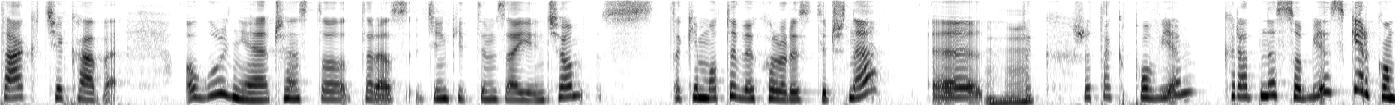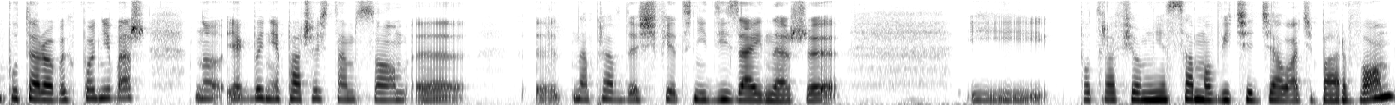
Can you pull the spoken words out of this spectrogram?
tak ciekawe. Ogólnie często teraz dzięki tym zajęciom takie motywy kolorystyczne y, mhm. tak, że tak powiem, kradnę sobie z gier komputerowych, ponieważ, no, jakby nie patrzeć, tam są y, y, naprawdę świetni designerzy i potrafią niesamowicie działać barwą.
